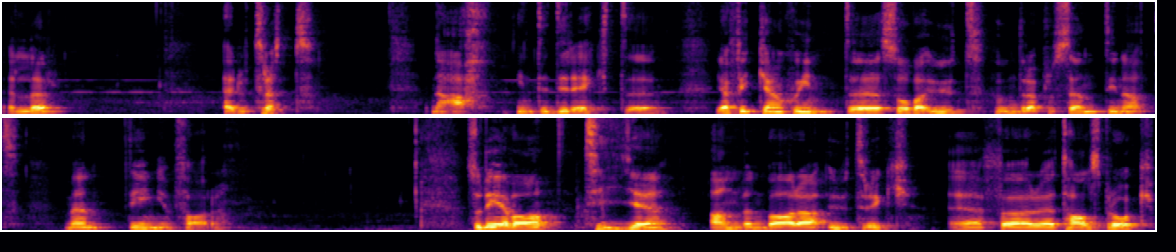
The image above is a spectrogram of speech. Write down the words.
Eller? Är du trött? Nah, inte direkt. Eh, jag fick kanske inte sova ut 100% i natt, men det är ingen fara. Så det var 10 användbara uttryck eh, för eh, talspråk.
